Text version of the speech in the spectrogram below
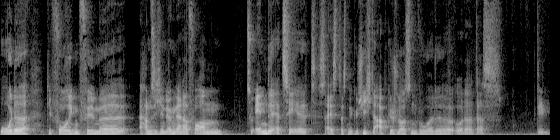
oder die vorigen Filme haben sich in irgendeiner Form zu Ende erzählt, das heißt, dass eine Geschichte abgeschlossen wurde oder dass die,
